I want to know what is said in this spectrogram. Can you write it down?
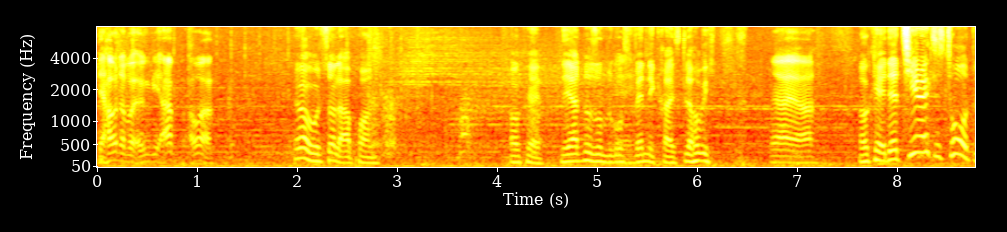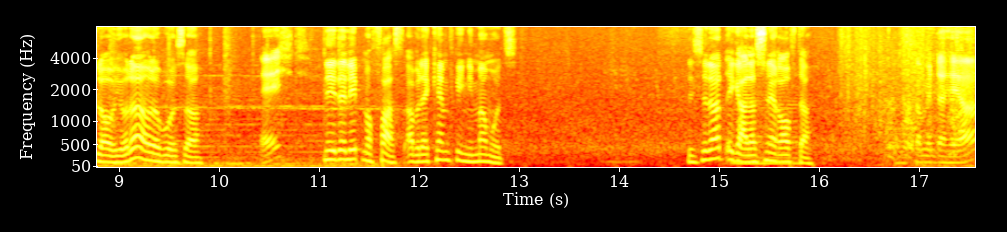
Der haut aber irgendwie ab. Aua. Ja, gut, soll er abhauen. Okay. Nee, er hat nur so einen großen Okay. Wendekreis, glaube ich. Ja, ja. Okay, der T-Rex ist tot, glaube ich, oder? Oder wo ist er? Echt? Nee, der lebt noch fast, aber der kämpft gegen die Mammuts. Siehst du das? Egal, lass schnell rauf da. Ich komme hinterher.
